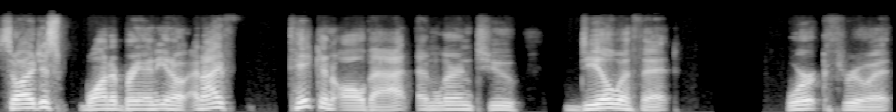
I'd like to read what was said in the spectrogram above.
So I just want to bring, you know, and I've taken all that and learned to deal with it, work through it,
